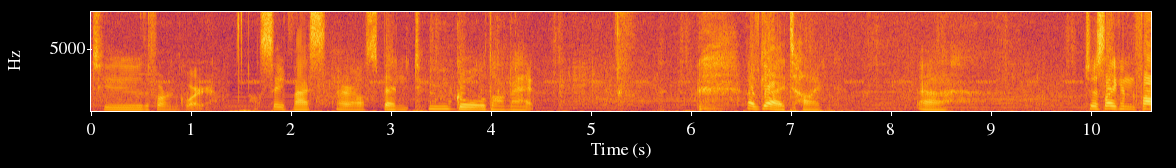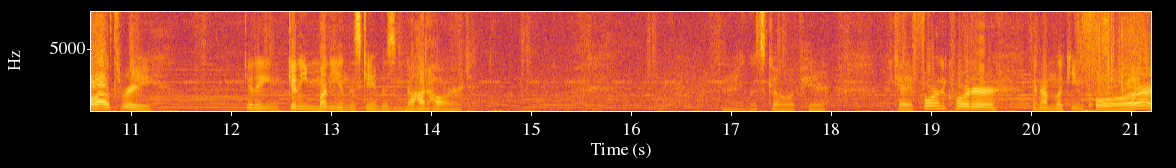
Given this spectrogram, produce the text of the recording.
to the foreign quarter. I'll save my or I'll spend two gold on that. I've got a ton. Uh, just like in Fallout 3, Getting getting money in this game is not hard. Alright, let's go up here. Okay, four and a quarter, and I'm looking for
